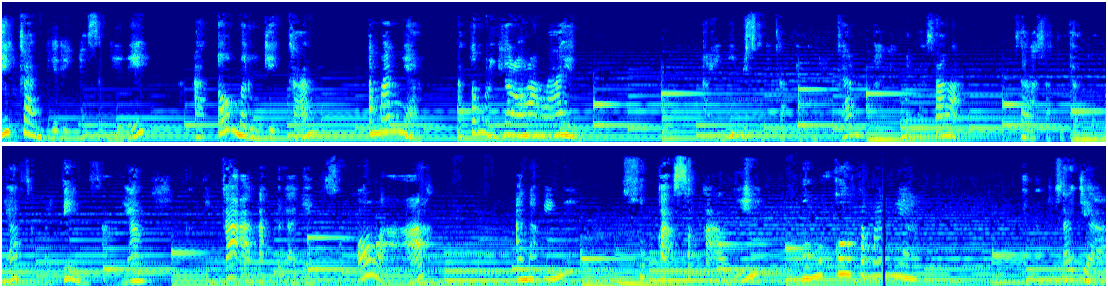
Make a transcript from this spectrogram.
merugikan dirinya sendiri atau merugikan temannya atau merugikan orang lain. Nah ini bisa dikategorikan bermasalah. Salah satu contohnya seperti misalnya ketika anak berada di sekolah, anak ini suka sekali memukul temannya. Dan tentu saja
